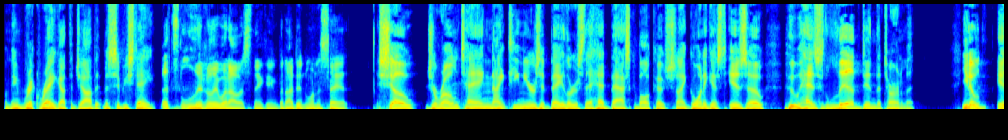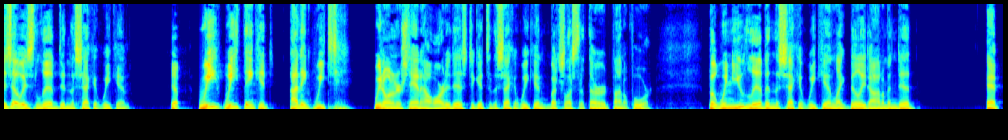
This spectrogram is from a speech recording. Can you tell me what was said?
I mean, Rick Ray got the job at Mississippi State. That's literally what I was thinking, but I didn't want to say it. So Jerome Tang, 19 years at Baylor, is the head basketball coach tonight, going against Izzo, who has lived in the tournament. You know, Izzo has lived in the second weekend. Yep. We we think it. I think we we don't understand how hard it is to get to the second weekend, much less the third, final four. But when you live in the second weekend, like Billy Donovan did at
